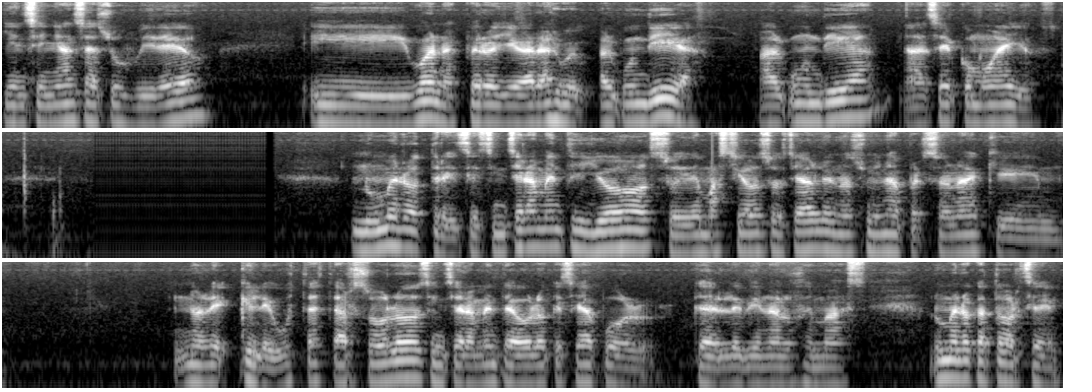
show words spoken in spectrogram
y enseñanza a sus videos. Y bueno, espero llegar algún día, algún día a ser como ellos. Número 13. Sinceramente yo soy demasiado sociable, no soy una persona que no le, que le gusta estar solo, sinceramente hago lo que sea por le bien a los demás. Número 14.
